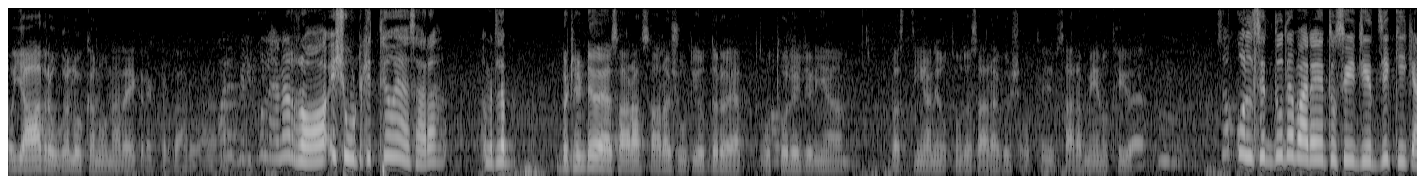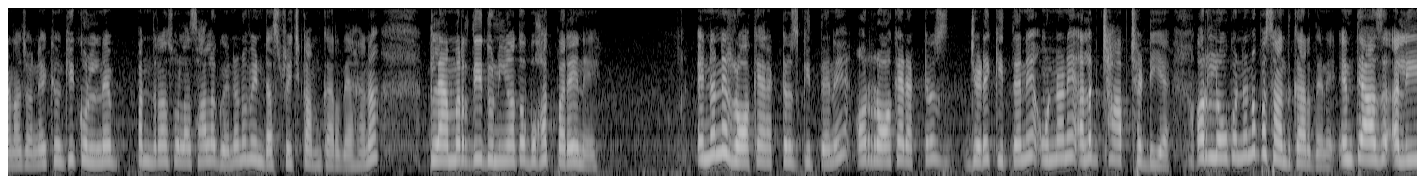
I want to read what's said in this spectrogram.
ਉਹ ਯਾਦ ਰਹੂਗਾ ਲੋਕਾਂ ਨੂੰ ਉਹਨਾਂ ਦਾ ਇਹ ਕਰੈਕਟਰਦਾਰ ਵਾਲਾ ਅਰੇ ਬਿਲਕੁਲ ਹੈ ਨਾ ਰॉ ਇਹ ਸ਼ੂਟ ਕਿੱਥੇ ਹੋਇਆ ਸਾਰਾ? ਮਤਲਬ ਬਠਿੰਡੇ ਹੋਇਆ ਸਾਰਾ ਸਾਰਾ ਸ਼ੂਟ ਹੀ ਉੱਧਰ ਹੋਇਆ। ਉੱਥੋਂ ਦੇ ਜਿਹੜੀਆਂ ਬਸਤੀਆਂ ਨੇ ਉੱਥੋਂ ਦਾ ਸਾਰਾ ਕੁਝ ਉੱਥੇ ਸਾਰਾ ਮੇਨ ਉੱਥੇ ਹੀ ਹੋਇਆ। ਸੋ ਕੁਲ ਸਿੱਧੂ ਦੇ ਬਾਰੇ ਤੁਸੀਂ ਜੀਤ ਜੀ ਕੀ ਕਹਿਣਾ ਚਾਹੁੰਦੇ ਹੋ? ਕਿਉਂਕਿ ਕੁਲ ਨੇ 15 16 ਸਾਲ ਹੋ ਗਏ ਇਹਨਾਂ ਨੂੰ ਵੀ ਇੰਡਸਟਰੀ 'ਚ ਕੰਮ ਕਰਦੇ ਆ ਹੈ ਨਾ? ਗਲੈਮਰ ਦੀ ਦੁਨੀਆ ਤੋਂ ਬਹੁਤ ਪਰੇ ਨੇ। ਇਹਨਾਂ ਨੇ ਰॉ ਕੈਰੈਕਟਰਸ ਕੀਤੇ ਨੇ ਔਰ ਰॉ ਕੈਰੈਕਟਰਸ ਜਿਹੜੇ ਕੀਤੇ ਨੇ ਉਹਨਾਂ ਨੇ ਅਲੱਗ ਛਾਪ ਛੱਡੀ ਹੈ ਔਰ ਲੋਕ ਉਹਨਾਂ ਨੂੰ ਪਸੰਦ ਕਰਦੇ ਨੇ। ਇਮਤਿਆਜ਼ ਅਲੀ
